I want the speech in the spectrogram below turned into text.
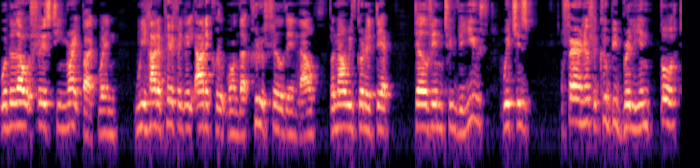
we're without a first team right back when we had a perfectly adequate one that could have filled in now, but now we've got to de- delve into the youth, which is fair enough, it could be brilliant, but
